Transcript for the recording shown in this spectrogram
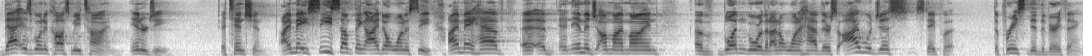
That is going to cost me time, energy, attention. I may see something I don't want to see. I may have a, a, an image on my mind of blood and gore that I don't want to have there, so I will just stay put. The priest did the very thing.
